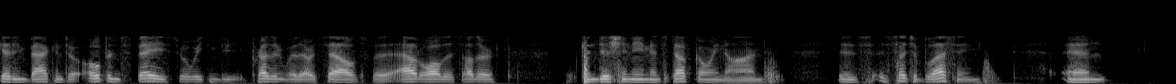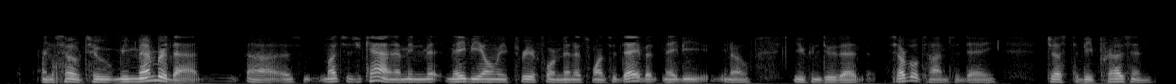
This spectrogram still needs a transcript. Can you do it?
getting back into open space where we can be present with ourselves without all this other conditioning and stuff going on is, is such a blessing. And and so to remember that uh, as much as you can. I mean, m- maybe only three or four minutes once a day, but maybe you know you can do that several times a day, just to be present.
